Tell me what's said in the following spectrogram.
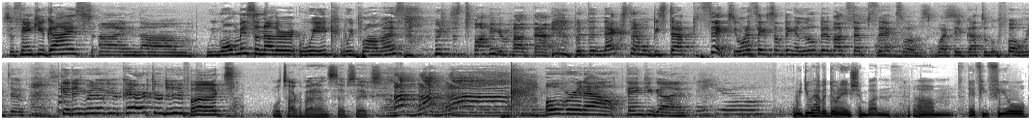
so thank you guys, and um, we won't miss another week. We promise. We're just talking about that. But the next time will be step six. You want to say something a little bit about step six? Well, what they've got to look forward to. Getting rid of your character defects. We'll talk about it on step six. Over and out. Thank you guys. We do have a donation button. Um, if you feel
